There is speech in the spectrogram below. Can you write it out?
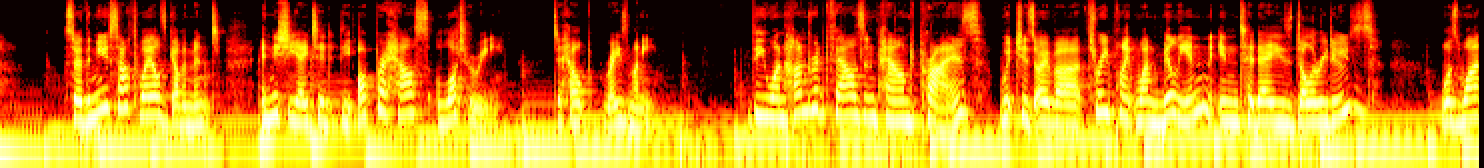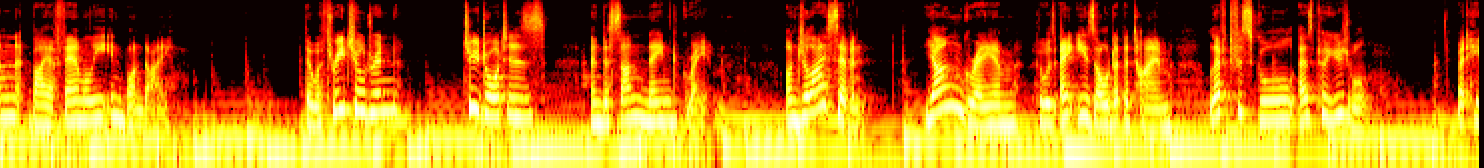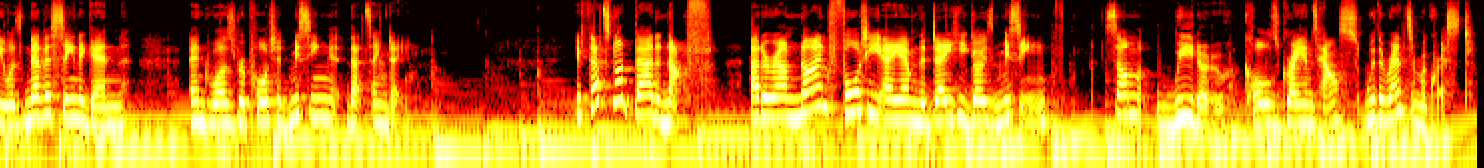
So the New South Wales government initiated the Opera House Lottery to help raise money. The £100,000 prize, which is over 3.1 million in today's dollary dues, was won by a family in Bondi. There were three children, two daughters, and a son named Graham. On July 7, young Graham, who was eight years old at the time, left for school as per usual. But he was never seen again and was reported missing that same day. If that's not bad enough, at around 9:40 a.m. the day he goes missing, some weirdo calls Graham's house with a ransom request,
